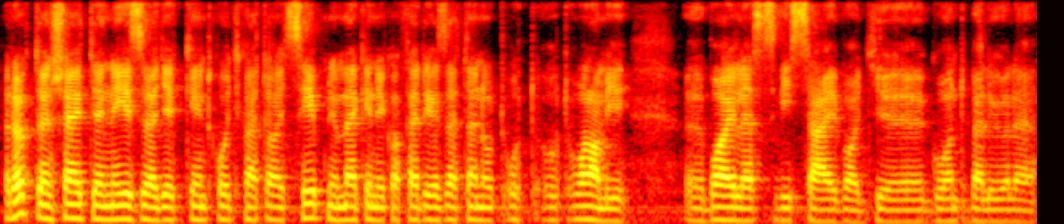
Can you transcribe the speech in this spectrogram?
rögtön sejti a néző egyébként, hogy hát egy szép nő megjelenik a fedélzeten, ott, ott, ott valami baj lesz, viszály vagy gond belőle.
